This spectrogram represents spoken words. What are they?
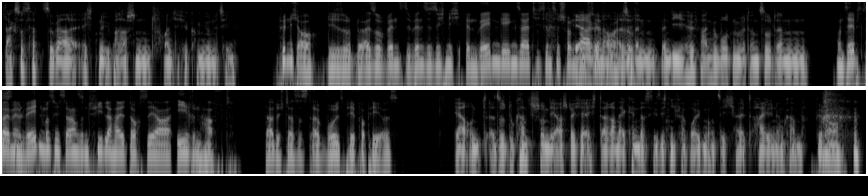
Daxus hat sogar echt eine überraschend freundliche Community. Finde ich auch. Die so, also wenn sie, wenn sie sich nicht invaden gegenseitig, sind sie schon ja, doch sehr genau. freundlich. Also wenn, wenn die Hilfe angeboten wird und so, dann Und selbst beim Invaden, muss ich sagen, sind viele halt doch sehr ehrenhaft. Dadurch, dass es, obwohl es PvP ist. ja, und also du kannst schon die Arschlöcher echt daran erkennen, dass sie sich nicht verbeugen und sich halt heilen im Kampf. Genau.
